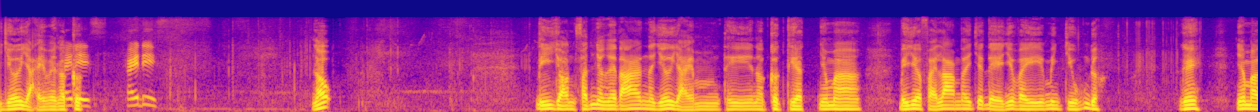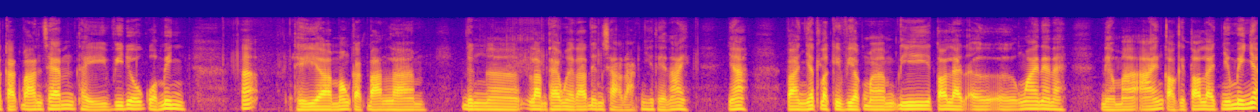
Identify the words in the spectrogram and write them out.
dơ dạy vậy nó cực. no. đi dọn phân cho người ta là dơ dạy thì nó cực thiệt nhưng mà bây giờ phải làm thôi chứ để như vậy mình chịu không được. Ghê. Nhưng mà các bạn xem thấy video của mình á, thì uh, mong các bạn là đừng uh, làm theo người ta đừng xả rác như thế này nha. Và nhất là cái việc mà đi toilet ở, ở ngoài này này nếu mà ai có cái toilet như mình á,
